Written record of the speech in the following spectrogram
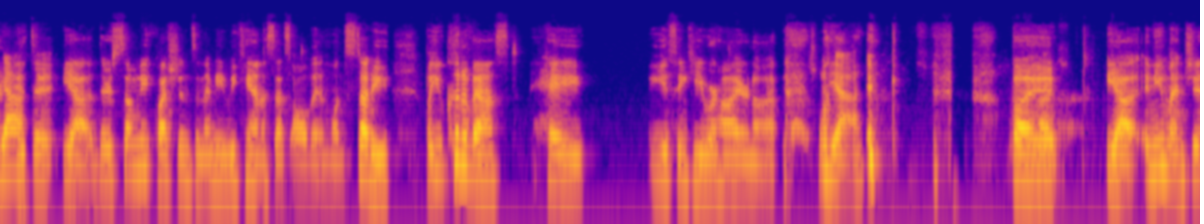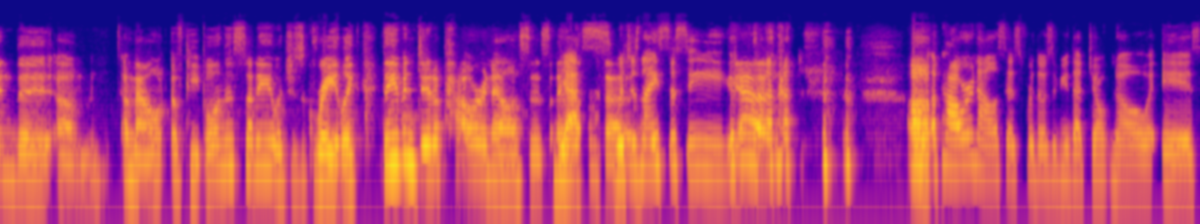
yeah. Is it yeah there's so many questions and i mean we can't assess all of it in one study but you could have asked hey you think you were high or not? Like, yeah but, but yeah and you mentioned the um amount of people in this study which is great like they even did a power analysis. I yes which is nice to see. Yeah. Um, a power analysis, for those of you that don't know, is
